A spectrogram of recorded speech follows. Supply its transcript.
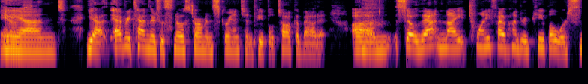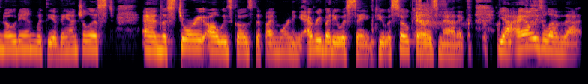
Yes. And yeah, every time there's a snowstorm in Scranton, people talk about it. Um, so that night, 2,500 people were snowed in with the evangelist. And the story always goes that by morning, everybody was saved. He was so charismatic. yeah, I always love that.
